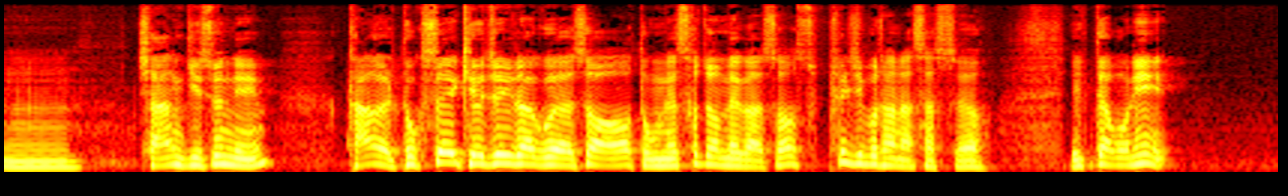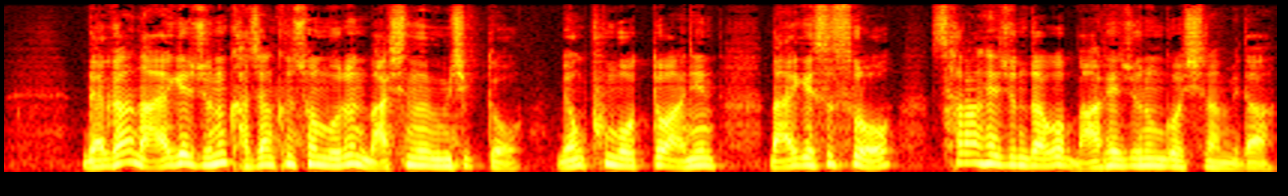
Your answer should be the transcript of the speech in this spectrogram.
음, 장기수님, 가을 독서의 계절이라고 해서 동네 서점에 가서 수필집을 하나 샀어요. 읽다 보니 내가 나에게 주는 가장 큰 선물은 맛있는 음식도 명품 옷도 아닌 나에게 스스로 사랑해준다고 말해주는 것이랍니다.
